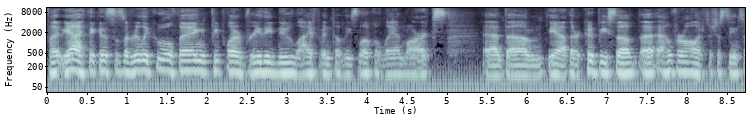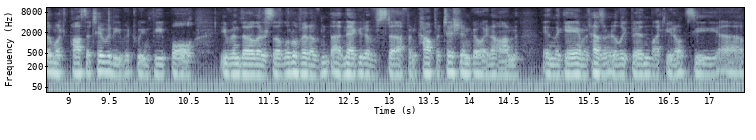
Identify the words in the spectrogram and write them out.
but yeah, I think this is a really cool thing. People are breathing new life into these local landmarks. And um, yeah, there could be some. Uh, overall, I've just seen so much positivity between people, even though there's a little bit of uh, negative stuff and competition going on in the game. It hasn't really been like you don't see uh,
